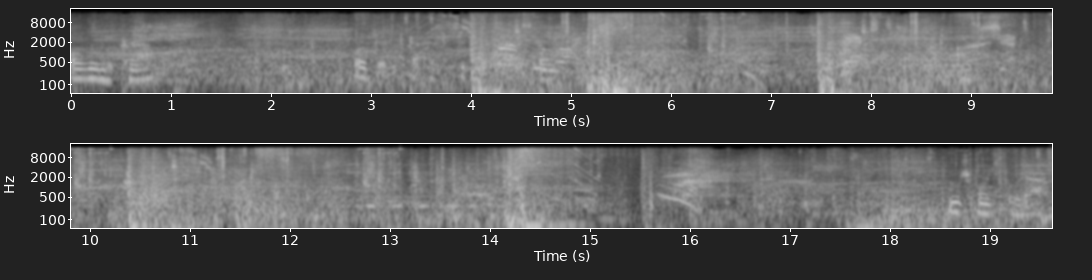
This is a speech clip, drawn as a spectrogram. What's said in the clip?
Holy crap. We're good, guys. First, you right. Next. Shit. How much points do we have?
